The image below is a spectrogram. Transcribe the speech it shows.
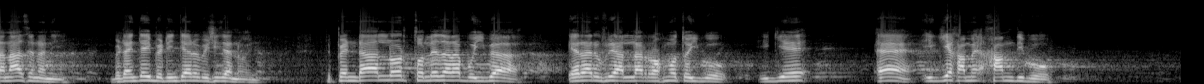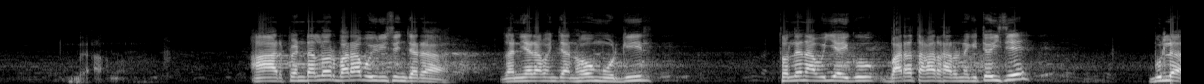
জানা আছে না নি বেটাইনটাই বেটিনটা আরও বেশি জানোই পেন্ডালর তলে যারা বইবা, এরার উপরে আল্লাহর রহমত হইব। ইগিয়ে হ্যাঁ ইগিয়ে খামে, খাম দিব। আর পেন্ডালর বাড়া বই রইছেন যারা জানিয়া রাখুন জান হো মুরগির তলে না বইয়া ইগু বাড়া থাকার কারণে কি হইছে। বুলা,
